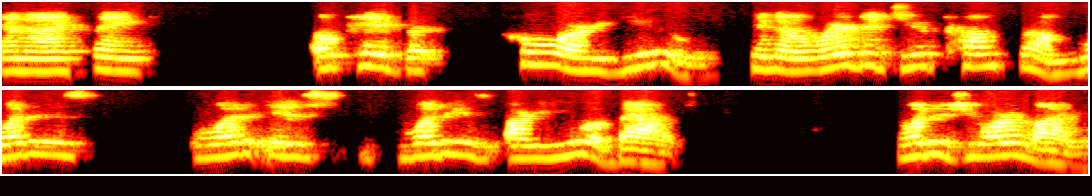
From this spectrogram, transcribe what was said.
And I think, okay, but who are you? You know, where did you come from? What is, what is, what is, are you about? What is your life?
